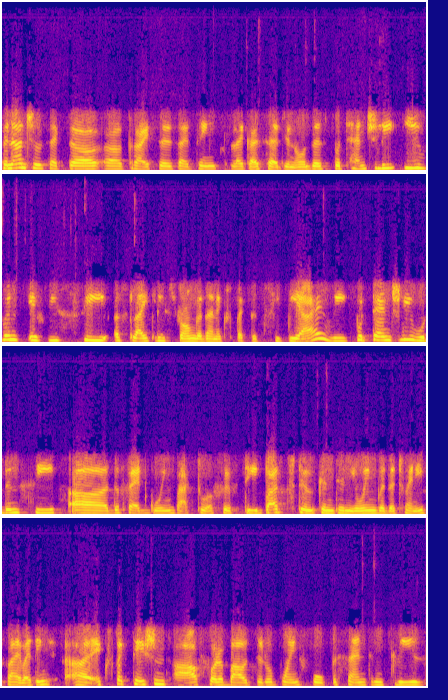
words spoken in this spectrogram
financial sector uh, crisis, I think, like I said, you know, there's potentially, even if we see a slightly stronger than expected CPI, we potentially wouldn't see uh, the Fed going back to a 50, but still continuing with a 25. I think uh, expectations are for about 0.4% increase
